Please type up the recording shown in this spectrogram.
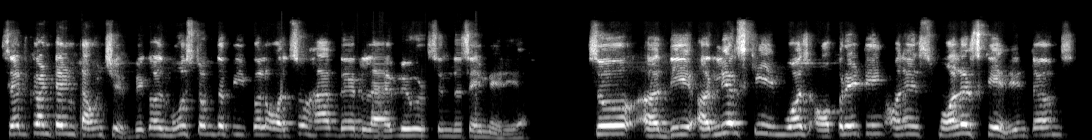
self-contained township because most of the people also have their livelihoods in the same area. So uh, the earlier scheme was operating on a smaller scale in terms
